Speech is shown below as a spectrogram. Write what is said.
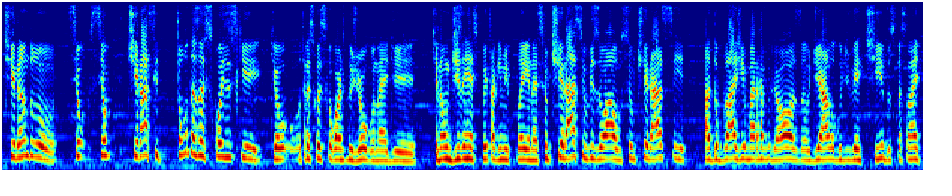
Tirando. Se eu, se eu tirasse todas as coisas que. que eu- outras coisas que eu gosto do jogo, né? De. Que não dizem respeito à gameplay, né? Se eu tirasse o visual, se eu tirasse a dublagem maravilhosa, o diálogo divertido, os personagens.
